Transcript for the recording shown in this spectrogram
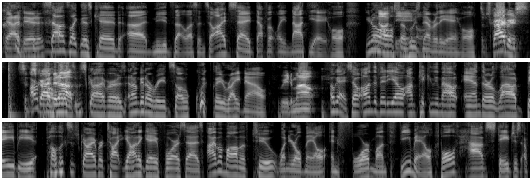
yeah, dude. It sounds like this kid uh, needs that lesson. So I'd say definitely not the a hole. You know, Not also who's never the a hole. Subscribers, subscribe it up. Subscribers, and I'm gonna read some quickly right now. Read them out. Okay, so on the video, I'm kicking them out and they're loud baby. Public subscriber Tatiana Gay for says, I'm a mom of two one year old male and four month female. Both have stages of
